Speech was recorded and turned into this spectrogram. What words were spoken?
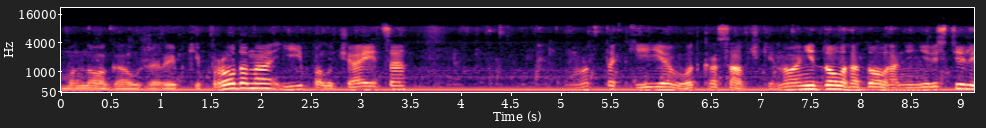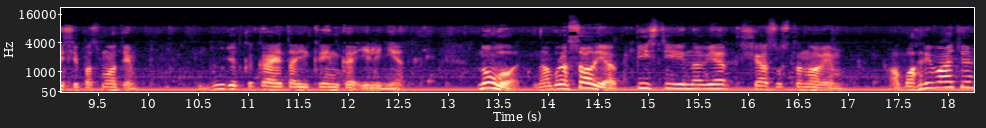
много уже рыбки продано и получается вот такие вот красавчики. Но они долго-долго не рестились и посмотрим, будет какая-то икринка или нет. Ну вот, набросал я писти наверх, сейчас установим обогреватель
